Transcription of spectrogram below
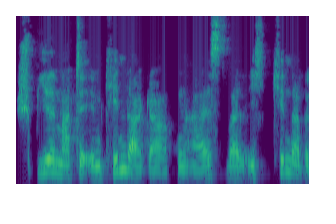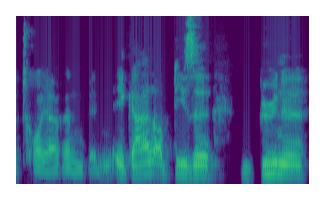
Spielmatte im Kindergarten heißt, weil ich Kinderbetreuerin bin. Egal ob diese Bühne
